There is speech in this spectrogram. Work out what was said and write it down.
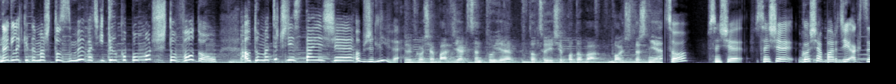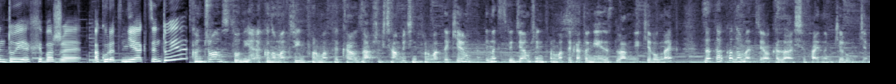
Nagle, kiedy masz to zmywać i tylko pomoczysz to wodą, automatycznie staje się obrzydliwe. Gosia bardziej akcentuje to, co jej się podoba, bądź też nie. Co? W sensie, w sensie Gosia bardziej akcentuje, chyba że akurat nie akcentuje? Skończyłam studia ekonometrii i informatykę. Zawsze chciałam być informatykiem. Jednak stwierdziłam, że informatyka to nie jest dla mnie kierunek. Za to ekonometria okazała się fajnym kierunkiem.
